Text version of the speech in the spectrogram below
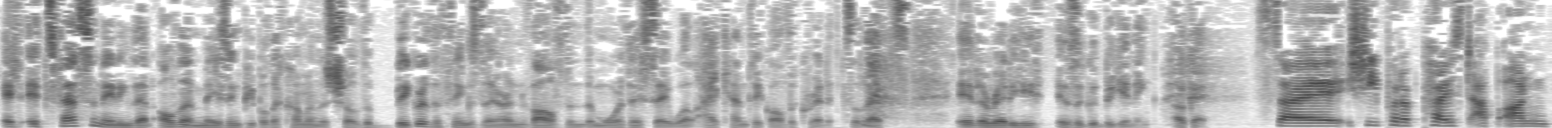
It, it's fascinating that all the amazing people that come on the show, the bigger the things they're involved in, the more they say, "Well, I can't take all the credit." So that's it. Already is a good beginning. Okay. So she put a post up on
